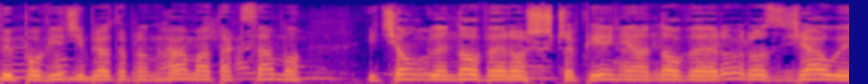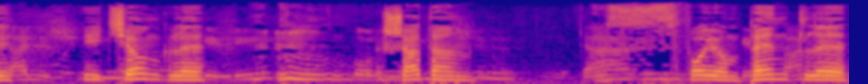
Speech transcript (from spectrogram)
wypowiedzi brata Branhama, tak samo i ciągle nowe rozszczepienia, nowe rozdziały i ciągle szatan swoją pętlę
